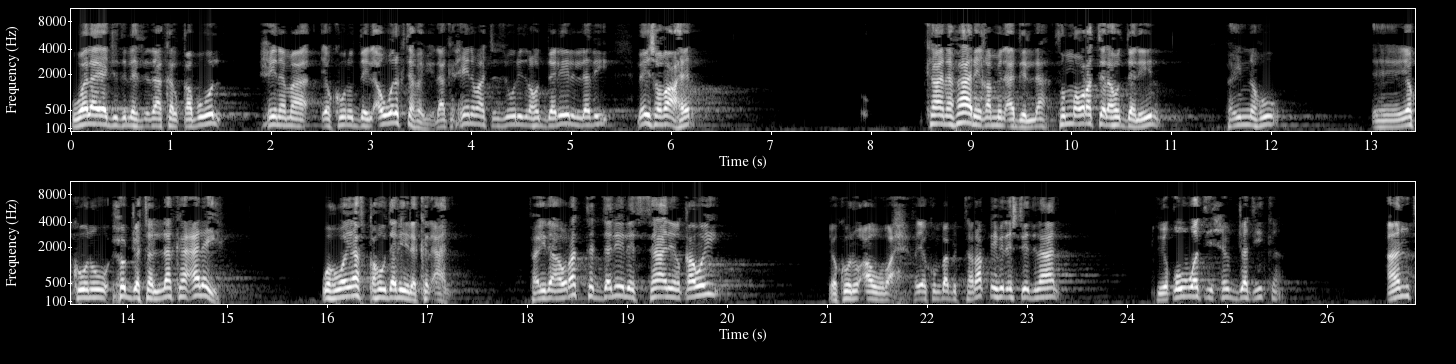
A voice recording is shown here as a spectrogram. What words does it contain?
ولا يجد له ذاك القبول حينما يكون الدليل الأول اكتفى به. لكن حينما تريد له الدليل الذي ليس ظاهر كان فارغا من الأدلة ثم أردت له الدليل فإنه آه، يكون حجة لك عليه وهو يفقه دليلك الآن. فإذا أردت الدليل الثاني القوي يكون أوضح فيكون باب الترقي في الاستدلال في قوة حجتك أنت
